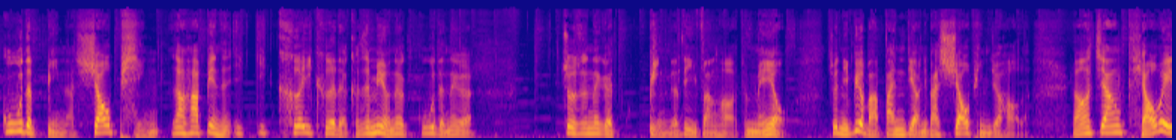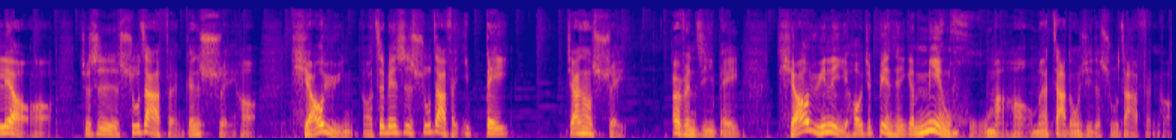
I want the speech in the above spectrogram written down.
菇的柄啊削平，让它变成一一颗一颗的，可是没有那个菇的那个，就是那个柄的地方哈，就没有，就你不要把它掰掉，你把它削平就好了。然后将调味料哦，就是酥炸粉跟水哈调匀哦，这边是酥炸粉一杯，加上水二分之一杯，调匀了以后就变成一个面糊嘛哈，我们要炸东西的酥炸粉哈，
